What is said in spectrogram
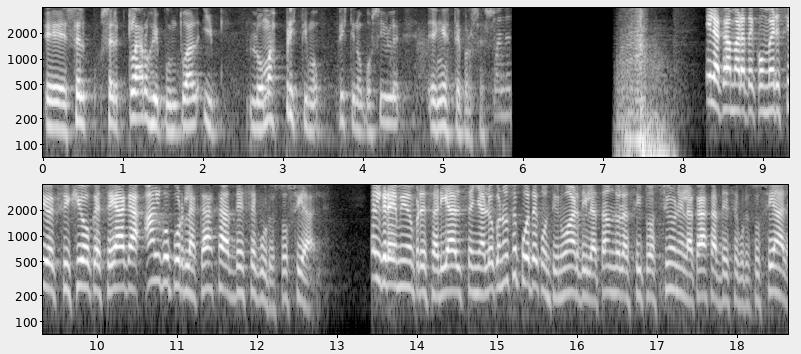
eh, ser, ser claros y puntual y lo más prístino, prístino posible en este proceso. Y la Cámara de Comercio exigió que se haga algo por la caja de seguro social. El gremio empresarial señaló que no se puede continuar dilatando la situación en la caja de seguro social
